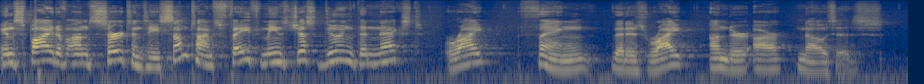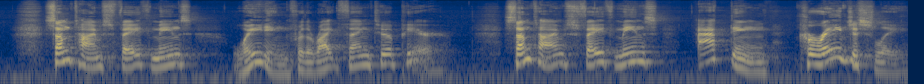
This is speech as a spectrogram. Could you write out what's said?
In spite of uncertainty, sometimes faith means just doing the next right thing that is right under our noses. Sometimes faith means waiting for the right thing to appear. Sometimes faith means acting courageously.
